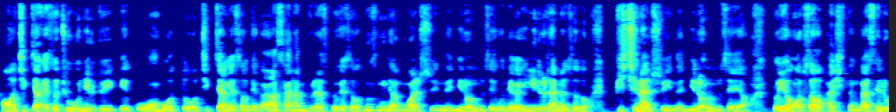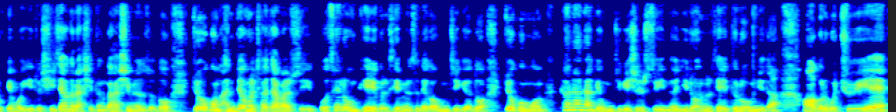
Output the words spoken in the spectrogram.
어, 직장에서 좋은 일도 있겠고, 뭐 또 직장에서 내가 사람들 속에서 흥승장구할 수 있는 이런 운세고, 내가 일을 하면서도 빛이 날 수 있는 이런 운세예요. 또 영업사업 하시든가, 새롭게 뭐 일을 시작을 하시든가 하시면서도 조금 안정을 찾아갈 수 있고, 새로운 계획을 세우면서 내가 움직여도 조금은 편안하게 움직이실 수 있는 이런 운세에 들어옵니다. 어, 그리고 주위에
